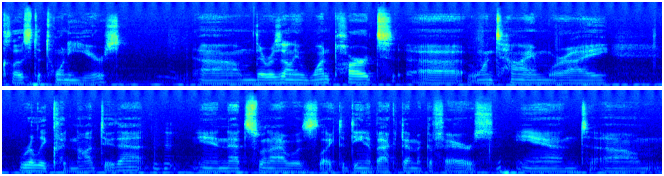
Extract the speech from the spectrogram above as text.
close to 20 years. Um, there was only one part, uh, one time where I really could not do that, mm-hmm. and that's when I was like the dean of academic affairs, and um,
